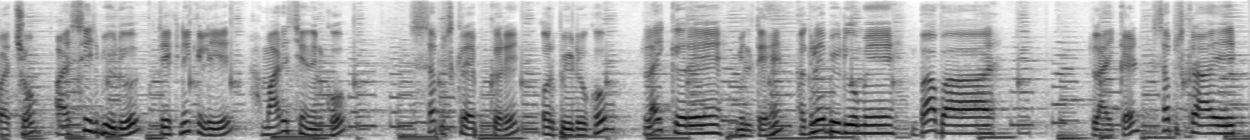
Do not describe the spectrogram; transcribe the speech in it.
बच्चों, ऐसे ही वीडियो देखने के लिए हमारे चैनल को सब्सक्राइब करें और वीडियो को लाइक करें। मिलते हैं अगले वीडियो में। Bye bye. Like and subscribe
